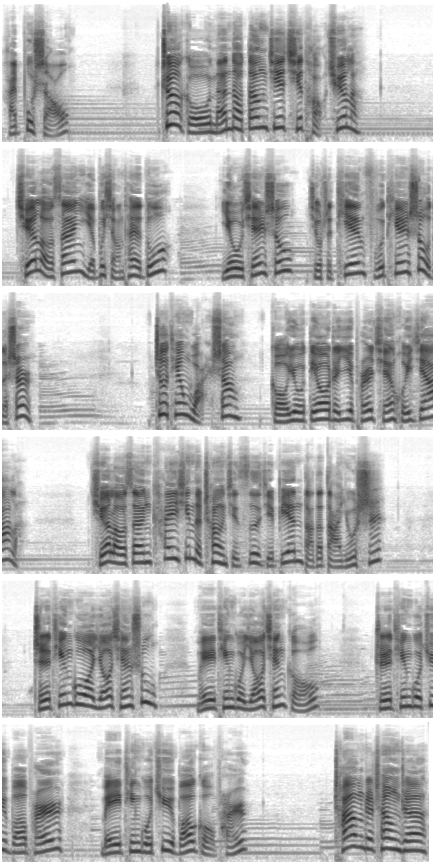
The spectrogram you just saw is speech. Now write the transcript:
还不少。这狗难道当街乞讨去了？瘸老三也不想太多，有钱收就是天福天寿的事儿。这天晚上，狗又叼着一盆钱回家了。瘸老三开心地唱起自己编打的打油诗：只听过摇钱树，没听过摇钱狗；只听过聚宝盆，没听过聚宝狗盆。唱着唱着，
